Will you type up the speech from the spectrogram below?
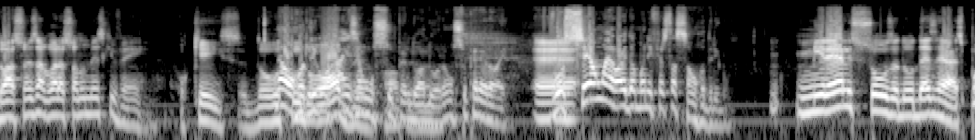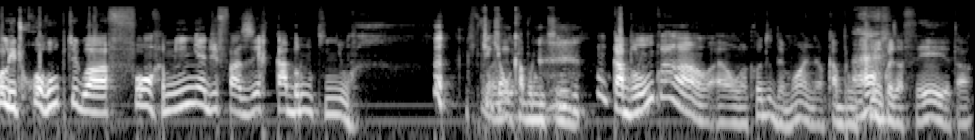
Doações agora só no mês que vem. Ok, dou Não, tudo o Rodrigo óbvio, Reis é um super óbvio. doador, é um super herói. É- Você é um herói da manifestação, Rodrigo. Mirelle Souza dou 10 reais. Político corrupto igual a forminha de fazer cabrunquinho. O que, que é um cabrunquinho? Um cabrunco é uma, é uma coisa do demônio, né? Um cabrunquinho é coisa feia e tal.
